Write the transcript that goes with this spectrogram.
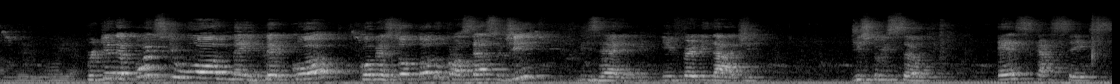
Aleluia. Porque depois que o homem pecou, começou todo o processo de miséria, enfermidade, destruição, escassez.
